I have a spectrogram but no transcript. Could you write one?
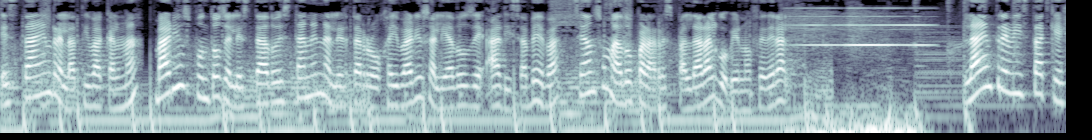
está en relativa calma, varios puntos del estado están en alerta roja y varios aliados de Addis Abeba se han sumado para respaldar al gobierno federal. La entrevista que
